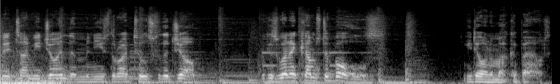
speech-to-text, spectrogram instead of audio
It's time you join them and use the right tools for the job. Because when it comes to balls, you don't want to muck about.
